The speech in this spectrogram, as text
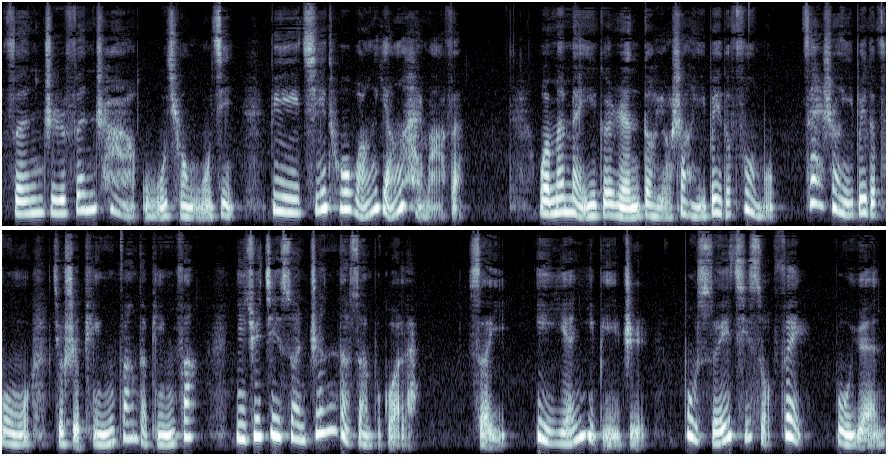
分支分叉无穷无尽，比歧途亡羊还麻烦。我们每一个人都有上一辈的父母，再上一辈的父母就是平方的平方，你去计算真的算不过来。所以一言以蔽之，不随其所废，不圆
